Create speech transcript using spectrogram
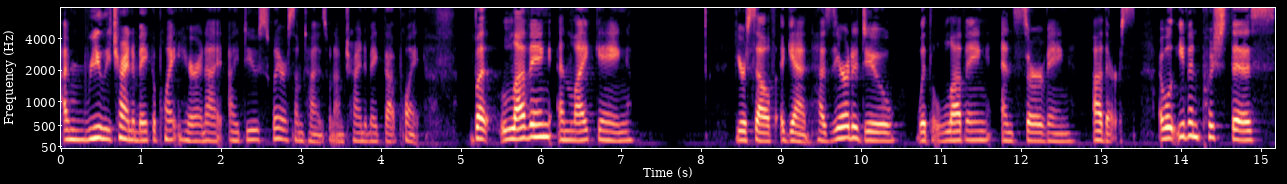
I'm really trying to make a point here, and I, I do swear sometimes when I'm trying to make that point. But loving and liking yourself, again, has zero to do with loving and serving others. I will even push this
